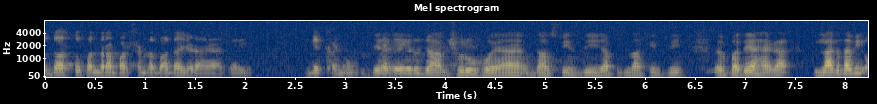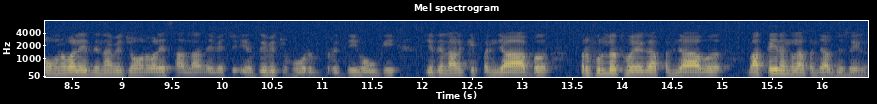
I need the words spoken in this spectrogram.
ਸੋ 10 ਤੋਂ 15% ਦਾ ਵਾਧਾ ਜਿਹੜਾ ਆਇਆ ਇਸ ਵਾਰੀ ਦੇਖਣ ਨੂੰ ਜਿਹੜਾ। ਇਹ ਰੁਝਾਨ ਸ਼ੁਰੂ ਹੋਇਆ ਹੈ 10% ਦੀ ਜਾਂ 15% ਦੀ ਵਧਿਆ ਹੈਗਾ ਲੱਗਦਾ ਵੀ ਆਉਣ ਵਾਲੇ ਦਿਨਾਂ ਵਿੱਚ ਆਉਣ ਵਾਲੇ ਸਾਲਾਂ ਦੇ ਵਿੱਚ ਇਸ ਦੇ ਵਿੱਚ ਹੋਰ ਵ੍ਰਿੱਧੀ ਹੋਊਗੀ ਜਿਹਦੇ ਨਾਲ ਕਿ ਪੰਜਾਬ ਪ੍ਰਫੁੱਲਤ ਹੋਏਗਾ ਪੰਜਾਬ ਵਾਕਈ ਰੰਗਲਾ ਪੰਜਾਬ ਦਿਸੇਗਾ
